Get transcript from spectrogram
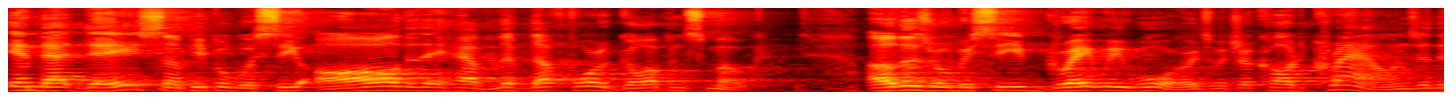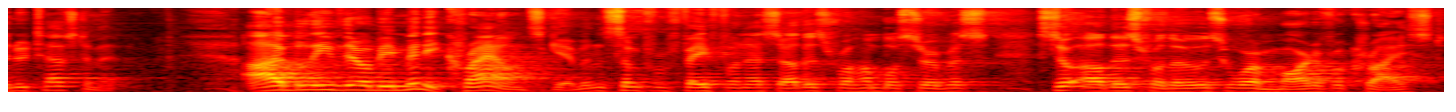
In that day, some people will see all that they have lived up for go up in smoke. Others will receive great rewards, which are called crowns in the New Testament. I believe there will be many crowns given, some for faithfulness, others for humble service, still others for those who are martyred for Christ.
